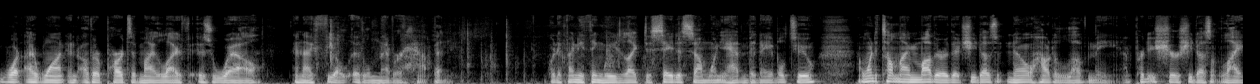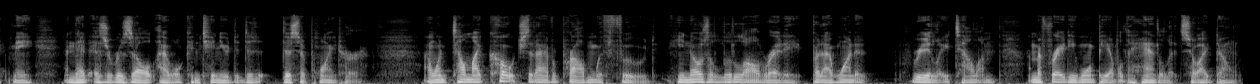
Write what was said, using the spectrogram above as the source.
what I want in other parts of my life as well, and I feel it'll never happen. What, if anything, would you like to say to someone you haven't been able to? I want to tell my mother that she doesn't know how to love me. I'm pretty sure she doesn't like me, and that as a result, I will continue to di- disappoint her. I want to tell my coach that I have a problem with food. He knows a little already, but I want to really tell him. I'm afraid he won't be able to handle it, so I don't.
